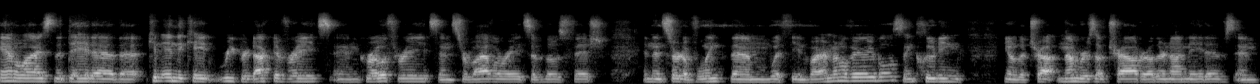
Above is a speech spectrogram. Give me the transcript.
analyze the data that can indicate reproductive rates and growth rates and survival rates of those fish and then sort of link them with the environmental variables including you know the trout numbers of trout or other non-natives and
